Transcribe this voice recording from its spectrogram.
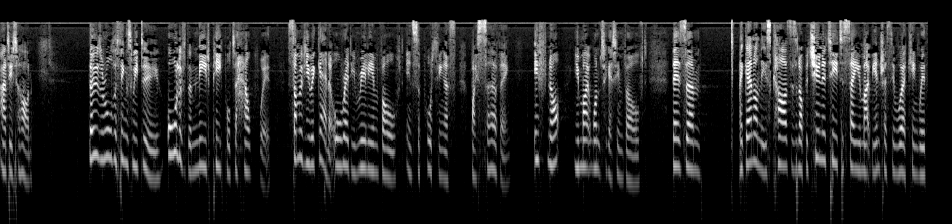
Add it on. Those are all the things we do. All of them need people to help with. Some of you, again, are already really involved in supporting us by serving. If not, you might want to get involved. There's, um, again, on these cards, there's an opportunity to say you might be interested in working with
